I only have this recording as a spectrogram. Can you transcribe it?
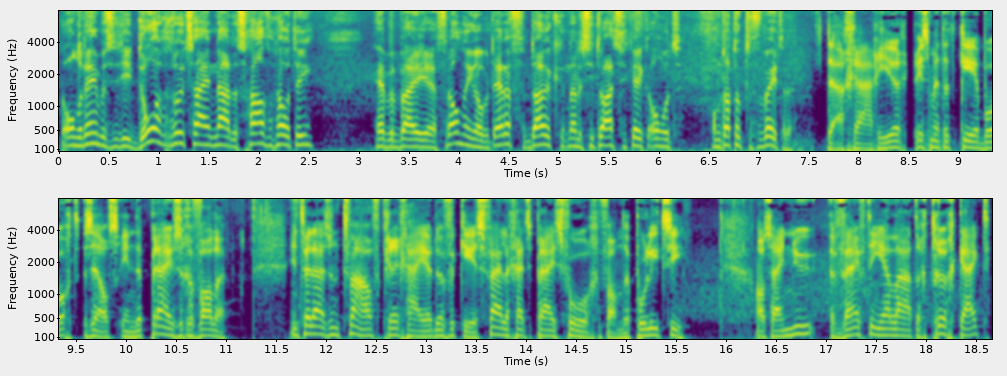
De ondernemers die doorgegroeid zijn na de schaalvergroting hebben bij eh, veranderingen op het erf duidelijk naar de situatie gekeken om, het, om dat ook te verbeteren. De agrariër is met het keerbord zelfs in de prijzen gevallen. In 2012 kreeg hij er de verkeersveiligheidsprijs voor van de politie. Als hij nu, 15 jaar later, terugkijkt,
